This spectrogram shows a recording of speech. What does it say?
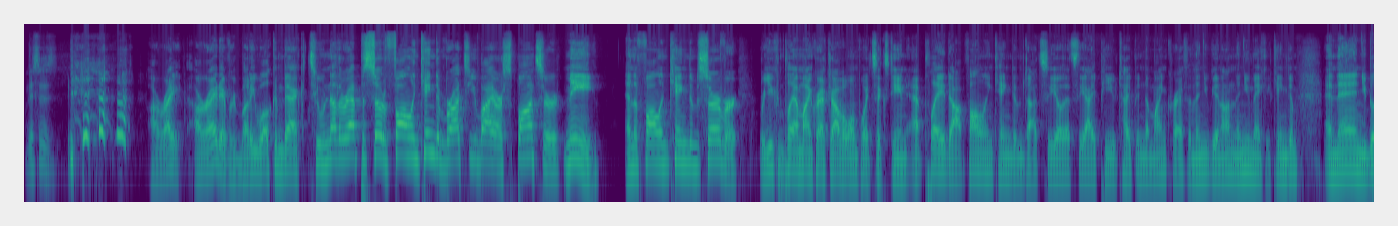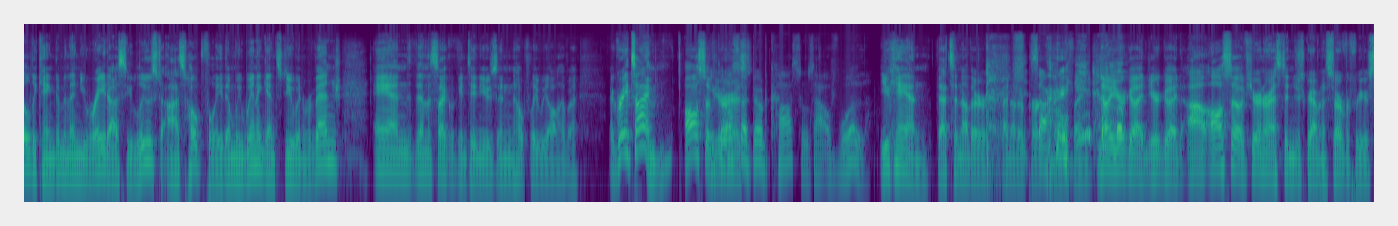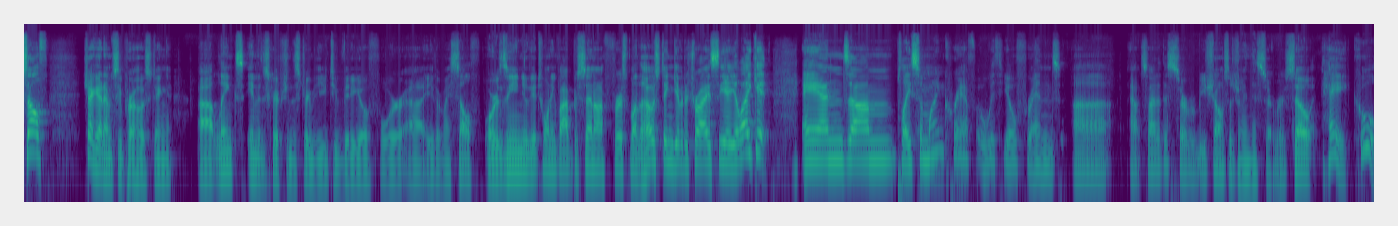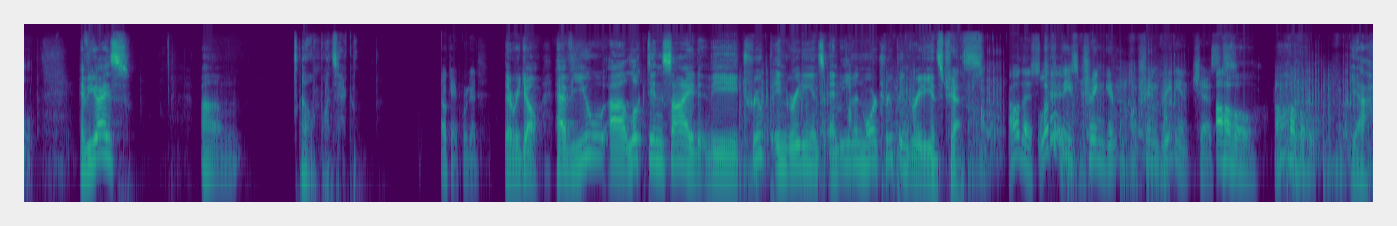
This is All right, all right, everybody. Welcome back to another episode of Fallen Kingdom, brought to you by our sponsor, me, and the Fallen Kingdom server, where you can play on Minecraft Java 1.16 at play.fallenkingdom.co. That's the IP you type into Minecraft, and then you get on, then you make a kingdom, and then you build a kingdom, and then you raid us, you lose to us, hopefully, then we win against you in revenge, and then the cycle continues, and hopefully we all have a, a great time. Also, You can you're also build castles out of wool. you can. That's another another perk of the whole Sorry. thing. No, you're good. You're good. Uh, also, if you're interested in just grabbing a server for yourself, check out MC Pro Hosting. Uh, links in the description of the stream of the YouTube video for uh, either myself or Zine. You'll get 25% off first month of hosting. Give it a try, see how you like it, and um, play some Minecraft with your friends uh, outside of this server. But you should also join this server. So, hey, cool. Have you guys? Um, oh, one sec. okay. We're good. There we go. Have you uh, looked inside the troop ingredients and even more troop ingredients chests? Oh, there's Look at two. these tring ingredient chests. Oh, oh. Yeah.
